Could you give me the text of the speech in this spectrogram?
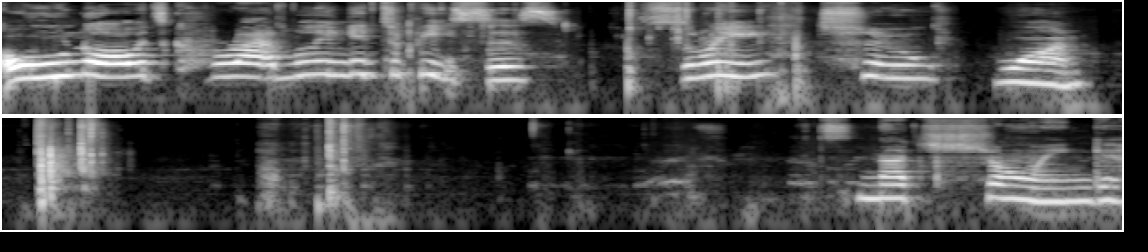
Oh no, it's crumbling into pieces. Three, two, one. It's not showing.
